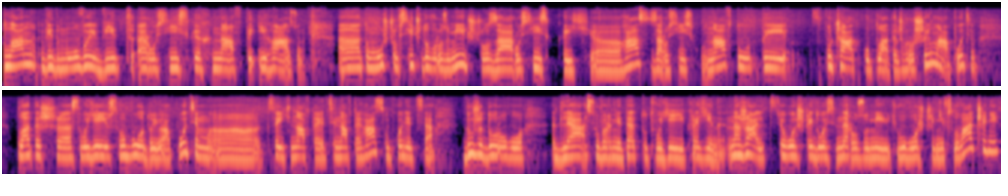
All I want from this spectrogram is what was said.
План відмови від російських нафти і газу, Е, тому що всі чудово розуміють, що за російський е, газ, за російську нафту ти спочатку платиш грошима, а потім платиш е, своєю свободою. А потім е, цей нафта, ці нафта і газ обходяться дуже дорого для суверенітету твоєї країни. На жаль, цього ще й досі не розуміють в Угорщині, в Словаччині.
